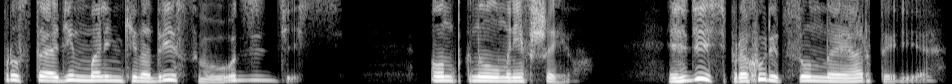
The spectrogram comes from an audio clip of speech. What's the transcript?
Просто один маленький надрез вот здесь». Он ткнул мне в шею. «Здесь проходит сонная артерия.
